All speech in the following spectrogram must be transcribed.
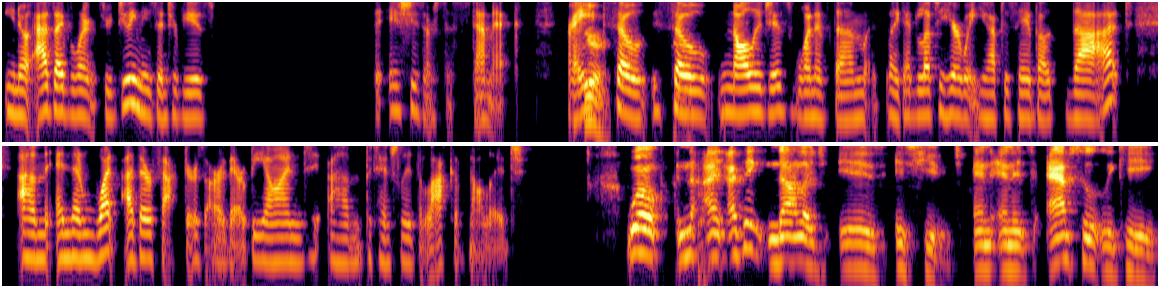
you know as i've learned through doing these interviews the issues are systemic right? Sure. so so knowledge is one of them like i'd love to hear what you have to say about that um, and then what other factors are there beyond um, potentially the lack of knowledge? Well I, I think knowledge is is huge and and it's absolutely key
